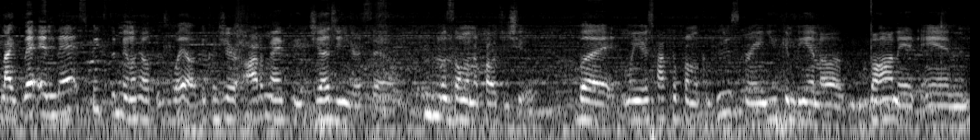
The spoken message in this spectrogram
like that? And that speaks to mental health as well because you're automatically judging yourself mm-hmm. when someone approaches you. But when you're talking from a computer screen, you can be in a bonnet and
